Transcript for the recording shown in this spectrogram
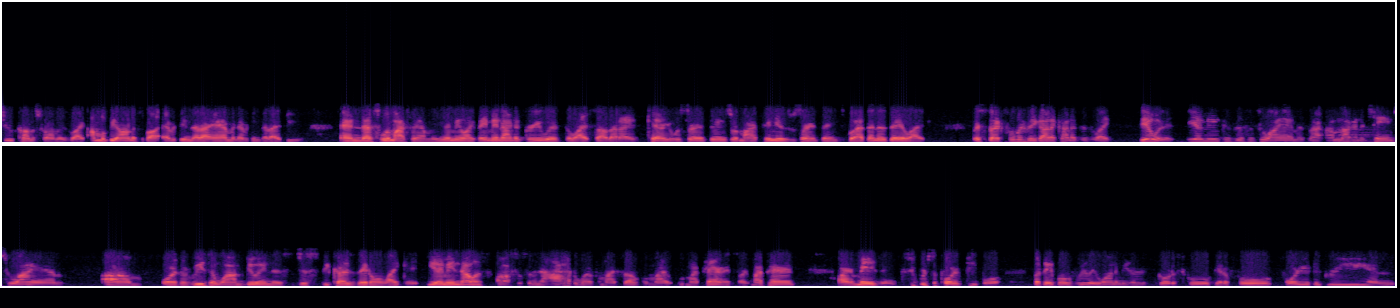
Shoe comes from. Is like I'm gonna be honest about everything that I am and everything that I do, and that's with my family. You know what I mean? Like they may not agree with the lifestyle that I carry with certain things or my opinions with certain things, but at the end of the day, like respectfully, they gotta kind of just like deal with it. You know what I mean? Because this is who I am. It's not. I'm not gonna change who I am. Um, or the reason why I'm doing this just because they don't like it. You know what I mean? That was also something that I had to learn for myself with my with my parents. Like my parents are amazing, super supportive people, but they both really wanted me to go to school, get a full four year degree, and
